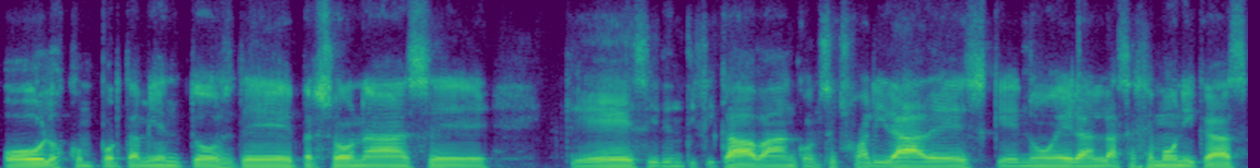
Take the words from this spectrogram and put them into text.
o los comportamientos de personas eh, que se identificaban con sexualidades que no eran las hegemónicas,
